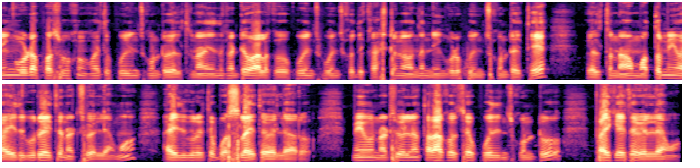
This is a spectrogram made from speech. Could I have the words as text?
నేను కూడా పసుపు కుంకుమ అయితే పూజించుకుంటూ వెళ్తున్నాను. ఎందుకంటే వాళ్ళకు పూజించి పూజించి కొద్దిగా కష్టంగా ఉందని నేను కూడా పూజించుకుంటూ అయితే వెళ్తున్నాము. మొత్తం మేము ఐదుగురు అయితే నడిచి వెళ్ళాము. ఐదుగురు అయితే బస్సులో అయితే వెళ్ళారు. మేము నడిచి వెళ్ళిన తలా కొద్దిసేపు పూజించుకుంటూ పైకి అయితే వెళ్ళాము.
